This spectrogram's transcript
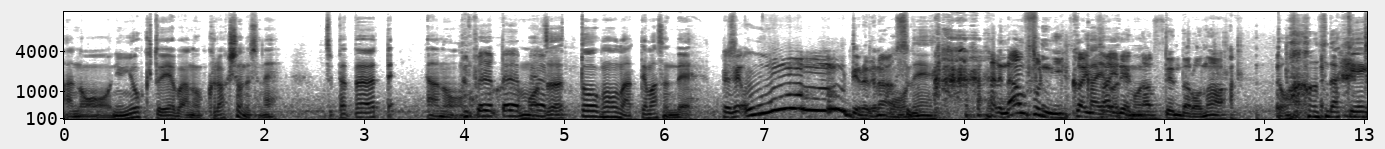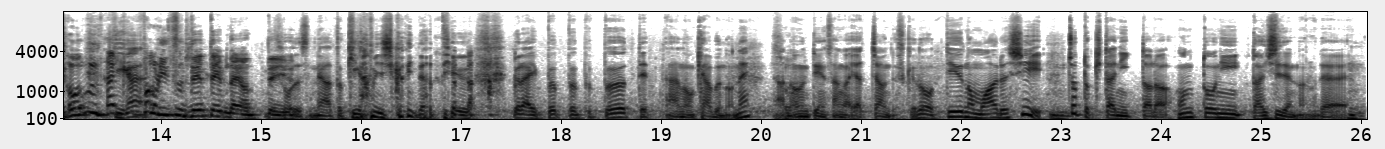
あのニューヨークといえばあのクラクションですね。ズププーってあのもうずっともう鳴ってますんで先生うーんって言うだけなもうねあれ何分に1回サイレン鳴ってんだろうなどんだけ どんだけポリス出てんだよっていう。そうですね。あと気が短いんだっていう。ぐらいプップップップーってあのキャブのねあの運転手さんがやっちゃうんですけどっていうのもあるし、ちょっと北に行ったら本当に大自然なので、ん。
